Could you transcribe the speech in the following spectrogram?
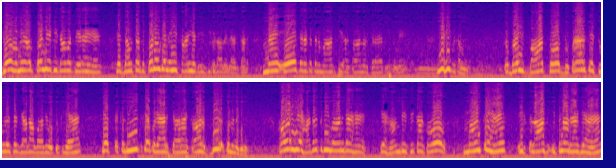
جو ہمیں اب پڑھنے کی دعوت دے رہے ہیں کہ جب تک پڑھو گے نہیں، ساری حدیث کی کتابیں بیان کر۔ میں ایک رکت نماز کی ارکان اور شرائط بھی تمہیں نہیں بتاؤں۔ گا تو بھائی، بات تو دوپہر کے سورج سے زیادہ واضح ہو چکی ہے۔ کہ تکلیف کے بغیر چارہ کار بالکل نہیں۔ اور یہ حضرت بھی مان گئے ہیں کہ ہم بھی فقہ کو مانتے ہیں۔ اختلاف اتنا رہ گیا ہے۔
